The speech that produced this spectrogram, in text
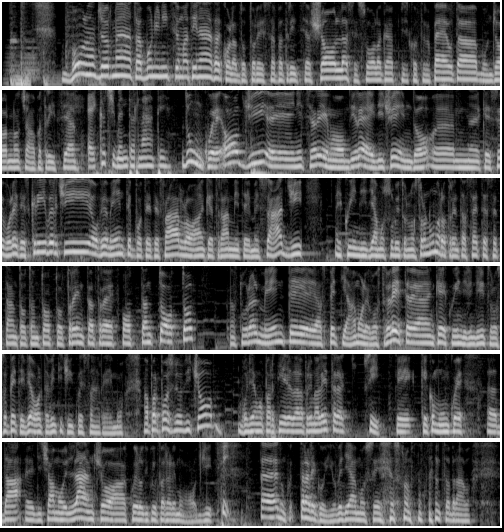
Buona giornata, buon inizio mattinata con la dottoressa Patrizia Sciolla, sessuologa, psicoterapeuta. Buongiorno, ciao Patrizia. Eccoci, bentornati. Dunque, oggi eh, inizieremo direi dicendo ehm, che se volete scriverci ovviamente potete farlo anche tramite messaggi e quindi diamo subito il nostro numero 37 70 88 33 88 Naturalmente aspettiamo le vostre lettere anche, quindi l'indirizzo lo sapete, via Volta 25 Sanremo. A proposito di ciò, vogliamo partire dalla prima lettera? Sì, che, che comunque eh, dà eh, diciamo, il lancio a quello di cui parleremo oggi. Sì. Eh, dunque, te la leggo io, vediamo se sono abbastanza bravo.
